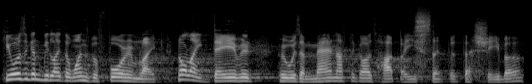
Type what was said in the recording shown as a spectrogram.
He wasn't going to be like the ones before him, like not like David, who was a man after God's heart, but he slept with Bathsheba.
